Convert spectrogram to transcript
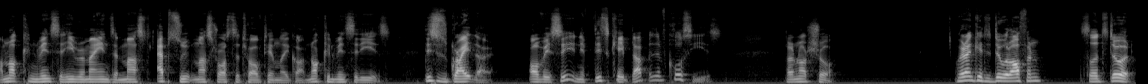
I'm not convinced that he remains a must, absolute must roster 12 team league guy. I'm not convinced that he is. This is great though, obviously, and if this kept up, then of course he is. But I'm not sure. We don't get to do it often, so let's do it.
